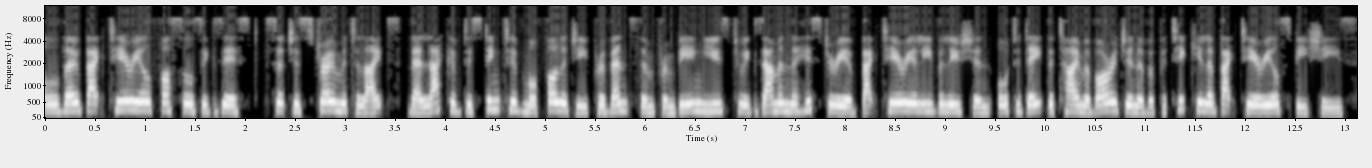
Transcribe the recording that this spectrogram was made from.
Although bacterial fossils exist, such as stromatolites, their lack of distinctive morphology prevents them from being used to examine the history of bacterial evolution, or to date the time of origin of a particular bacterial species.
